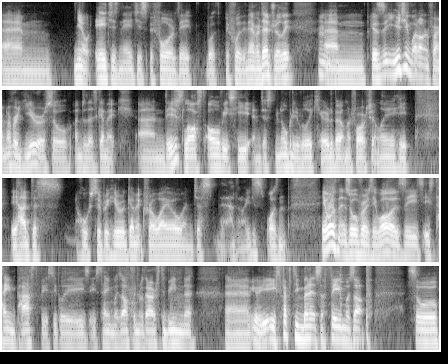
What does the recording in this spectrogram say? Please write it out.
Um, you know, ages and ages before they well, before they never did really. Mm. Um, because Eugene went on for another year or so under this gimmick, and they just lost all of his heat, and just nobody really cared about him. Unfortunately, he he had this whole superhero gimmick for a while, and just I don't know, he just wasn't. He wasn't as over as he was. His, his time passed basically. His, his time was up in regards to being the, uh, you know, his 15 minutes of fame was up. So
